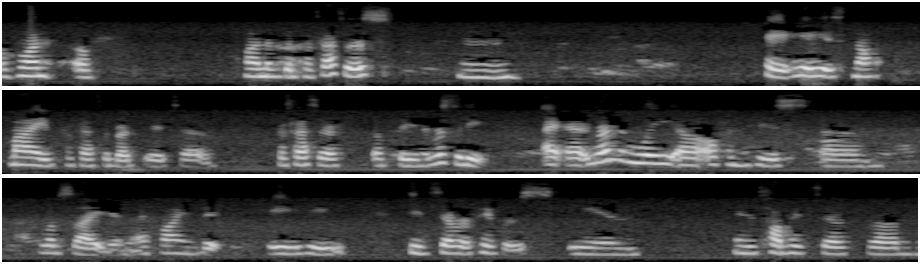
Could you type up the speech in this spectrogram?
of one of one of the professors. Mm. He he is not my professor, but it's a professor of the university. I, I randomly uh, opened his um, website and I find that he he did several papers in in the topics of um,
